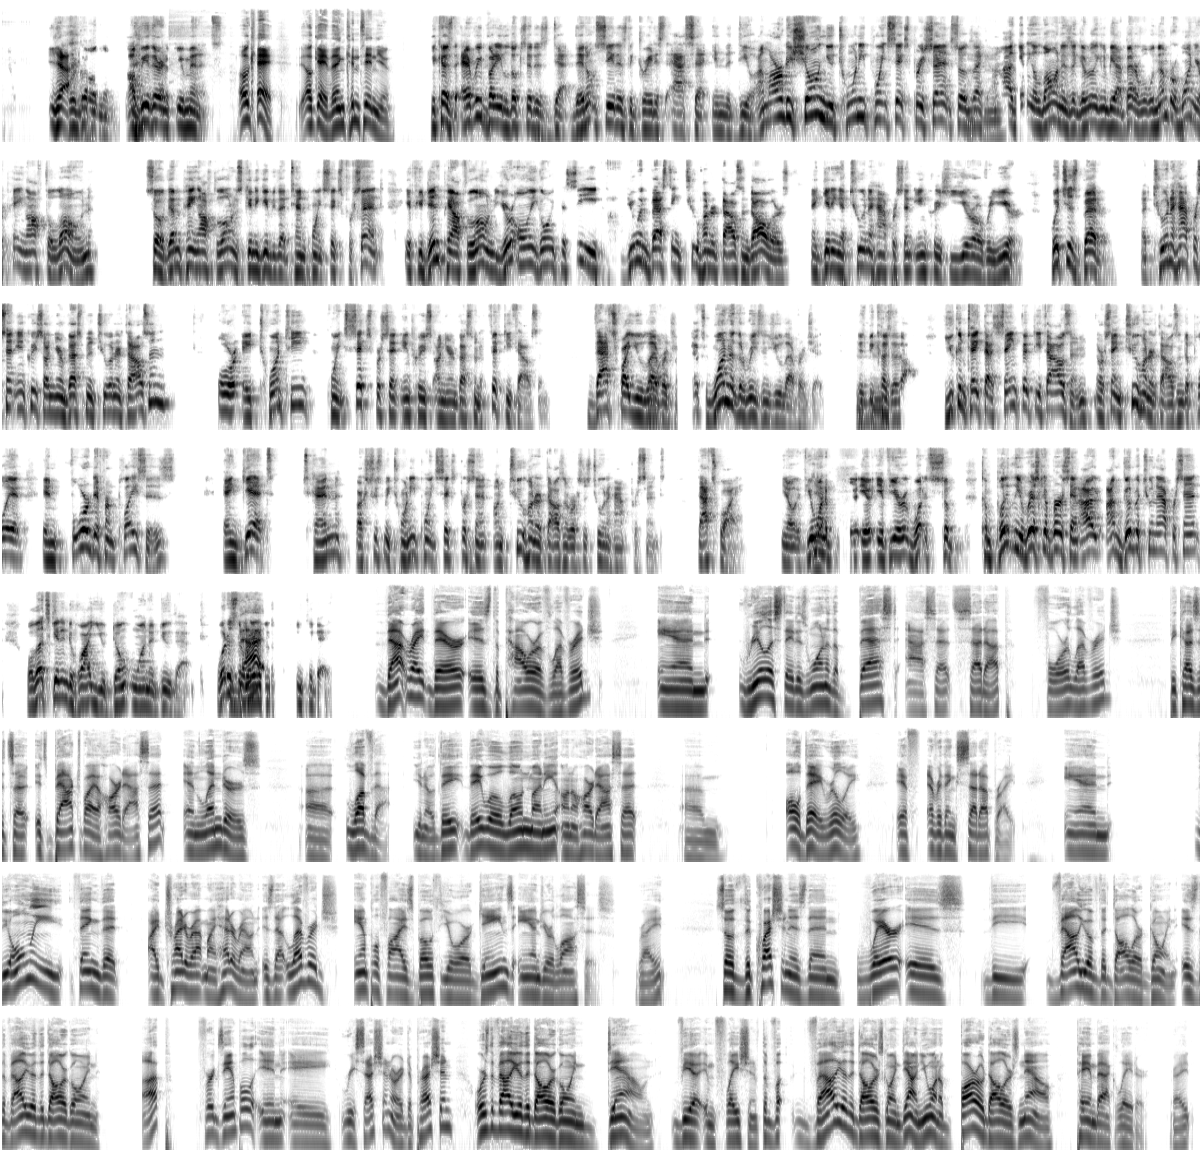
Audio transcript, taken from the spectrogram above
Yeah, we're going there. I'll be there in a few minutes. okay, okay, then continue because everybody looks at as debt. They don't see it as the greatest asset in the deal. I'm already showing you 20.6%. So it's like mm-hmm. ah, getting a loan is it really going to be that better? Well, number one, you're paying off the loan. So them paying off the loan is going to give you that 10.6%. If you didn't pay off the loan, you're only going to see you investing $200,000 and getting a 2.5% increase year over year. Which is better? A 2.5% increase on your investment of 200,000 or a 20.6% increase on your investment of 50,000. That's why you leverage it. That's one of the reasons you leverage it is mm-hmm. because of that. You can take that same 50,000 or same 200,000, deploy it in four different places and get 10 or excuse me 20.6% on 200,000 versus 2.5%. That's why. You know, if you yeah. want to, if, if, you're what so completely risk averse and I, I'm good with two and a half percent, well, let's get into why you don't want to do that. What is the that, today? That right there is the power of leverage, and real estate is one of the best assets set up for leverage because it's a it's backed by a hard asset, and lenders uh, love that. You know, they they will loan money on a hard asset. Um, all day, really, if everything's set up right. And the only thing that I try to wrap my head around is that leverage amplifies both your gains and your losses, right? So the question is then where is the value of the dollar going? Is the value of the dollar going up, for example, in a recession or a depression? Or is the value of the dollar going down via inflation. If the v- value of the dollar is going down, you want to borrow dollars now, pay them back later, right?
